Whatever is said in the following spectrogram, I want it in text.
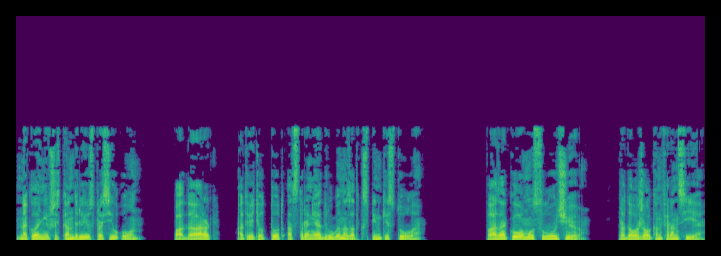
Наклонившись к Андрею, спросил он. «Подарок?» — ответил тот, отстраняя друга назад к спинке стула. «По такому случаю», — продолжал конферансье,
